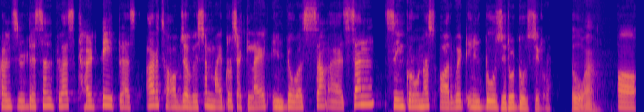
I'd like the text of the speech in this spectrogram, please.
consultation plus 30 plus Earth observation microsatellite into a sun, uh, sun synchronous orbit in 2020. Oh, wow. Uh,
